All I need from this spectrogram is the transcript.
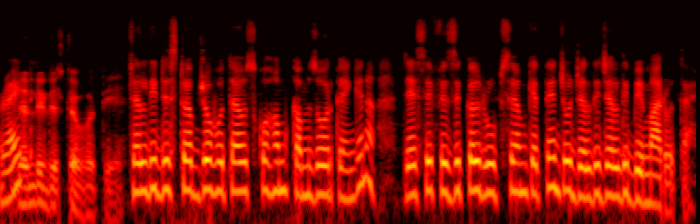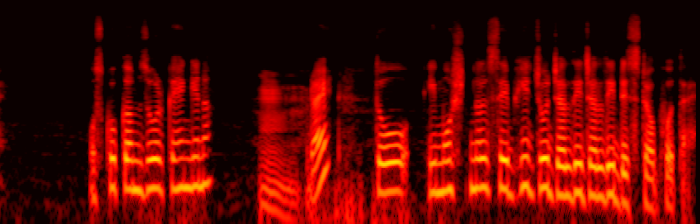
राइट right? जल्दी डिस्टर्ब होती है। जल्दी डिस्टर्ब जो होता है उसको हम कमज़ोर कहेंगे ना। जैसे फ़िज़िकल रूप से हम कहते हैं जो जल्दी जल्दी बीमार होता है। उसको कमज़ोर कहेंगे ना। राइट hmm. right? तो इमोशनल से भी जो जल्दी जल्दी डिस्टर्ब होता है।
